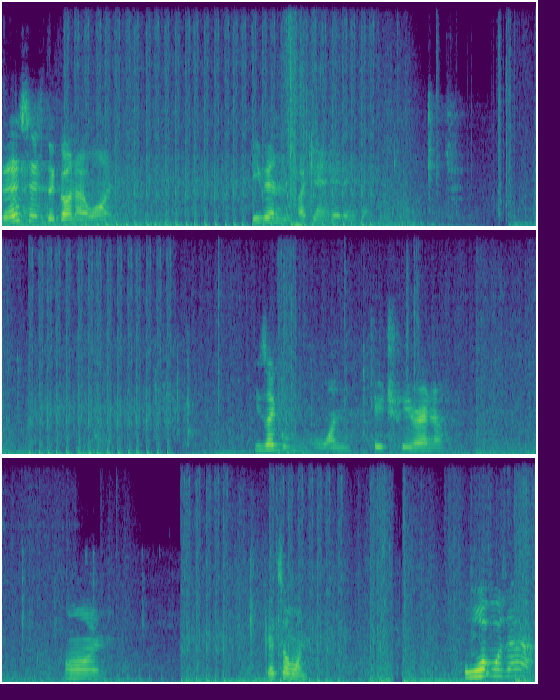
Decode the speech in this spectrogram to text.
This is the gun I want. Even I can't hit anything. He's like one HP right now. On. Get someone. What was that?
